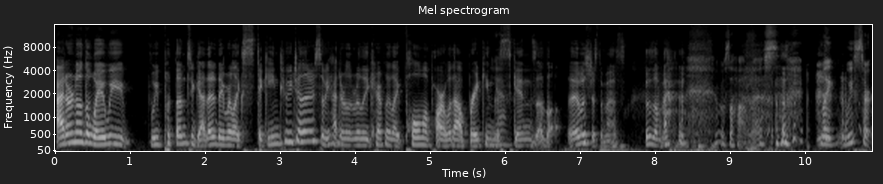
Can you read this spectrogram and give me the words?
I don't know the way we we put them together, they were like sticking to each other, so we had to really, really carefully like pull them apart without breaking the skins of the. It was just a mess. It was a mess. it was a hot mess. like we ser-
